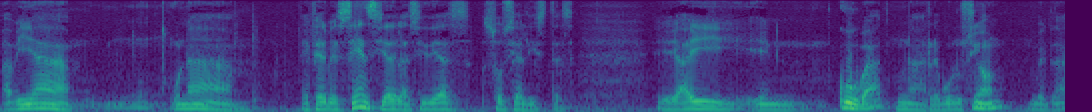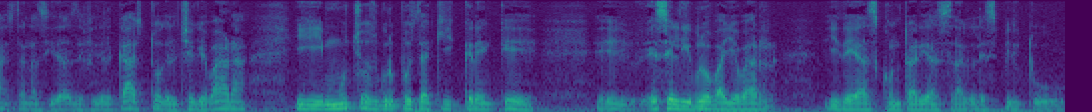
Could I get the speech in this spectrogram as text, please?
había una efervescencia de las ideas socialistas. Eh, hay en Cuba una revolución, ¿verdad? Están las ideas de Fidel Castro, del Che Guevara, y muchos grupos de aquí creen que eh, ese libro va a llevar ideas contrarias al espíritu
